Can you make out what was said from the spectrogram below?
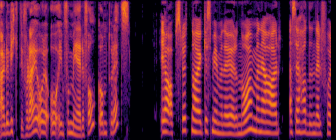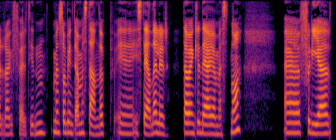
Er det viktig for deg å, å informere folk om Tourettes? Ja, absolutt. Nå har jeg ikke så mye med det å gjøre nå, men jeg har Altså, jeg hadde en del foredrag før i tiden, men så begynte jeg med standup i, i stedet, eller det er jo egentlig det jeg gjør mest nå. Eh, fordi jeg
